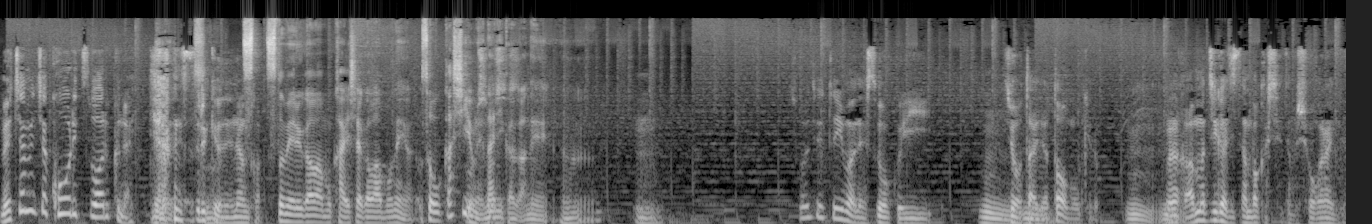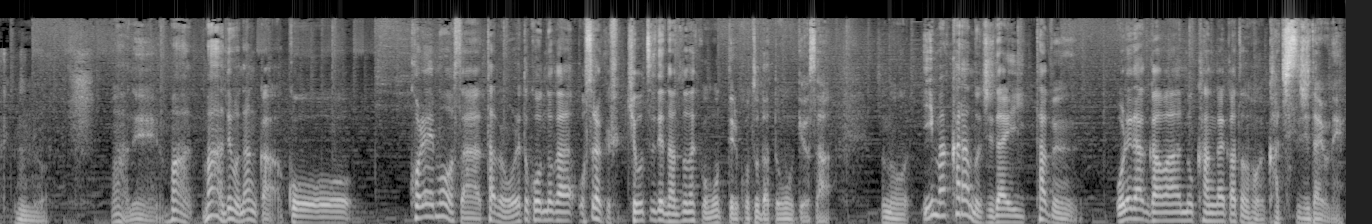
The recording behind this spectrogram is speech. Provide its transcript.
めちゃめちゃ効率悪くない？って感じするけどね、なんか。つ勤める側も会社側もね。そうおかしいよねそうそうそう。何かがね、うん。うん。それで言うと今ね、すごくいいうん。状態だとは思うけど。うん、うん。なんかあんま自画自賛ばっかしててもしょうがないんだけど。うんまあねまあまあでもなんかこうこれもうさ多分俺と近藤がおそらく共通でなんとなく思ってることだと思うけどさその今からの時代多分俺ら側の考え方の方が勝ち筋だよね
